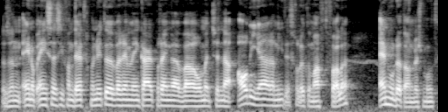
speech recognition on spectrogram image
Dus een 1 op 1 sessie van 30 minuten waarin we in kaart brengen waarom het je na al die jaren niet is gelukt om af te vallen en hoe dat anders moet.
